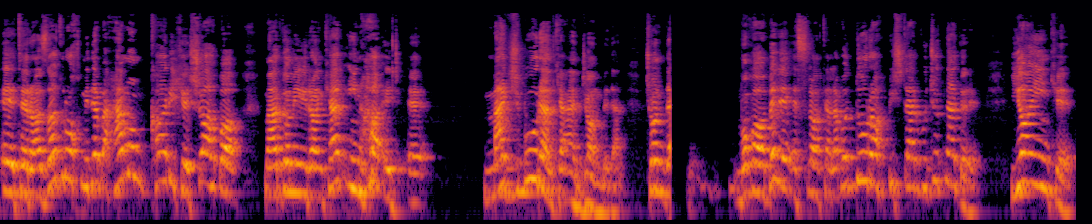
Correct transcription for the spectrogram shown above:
اعتراضات رخ میده و همون کاری که شاه با مردم ایران کرد اینها مجبورند که انجام بدن. چون در مقابل اصلاح طلبها دو راه بیشتر وجود نداره. یا اینکه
